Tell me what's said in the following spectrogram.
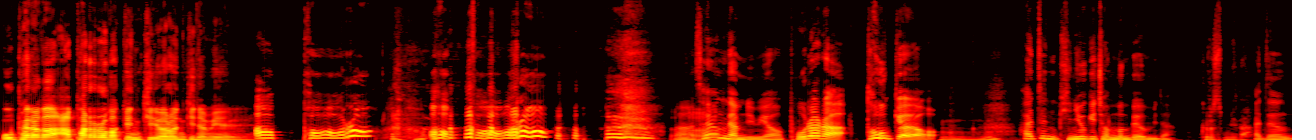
오페라가 아파라로 바뀐 결혼 기념일. 아 파라, 아파라. 아, 서영남 님이요. 보라라, 더 웃겨요. 음, 하여튼 비뇨기 전문 배우입니다. 그렇습니다. 하여튼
